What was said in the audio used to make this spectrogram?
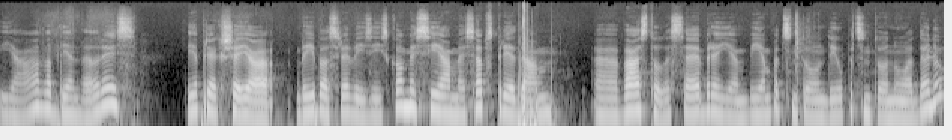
Jā, labdien vēlreiz. Iepriekšējā Bībeles revīzijas komisijā mēs apspriedām vēstules ebrejiem 11. un 12. nodaļu,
